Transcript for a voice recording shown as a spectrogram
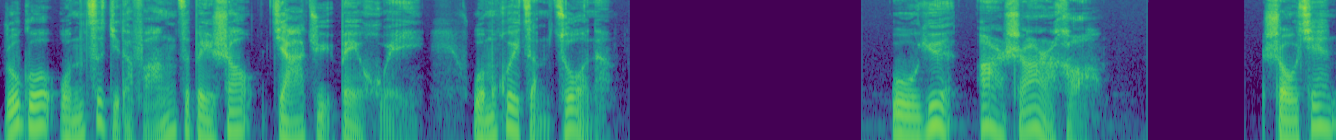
如果我们自己的房子被烧，家具被毁，我们会怎么做呢？五月二十二号，首先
